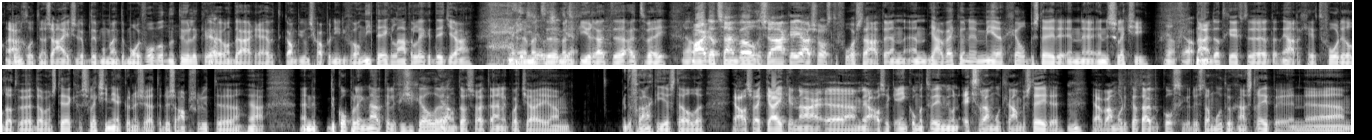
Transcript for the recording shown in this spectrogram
Ja, punt. goed, dus Ajax is op dit moment een mooi voorbeeld natuurlijk. eh, want daar eh, hebben we het kampioenschap in ieder geval niet tegen laten liggen dit jaar. Nee, Eh, met met vier uit, uit twee. Ja. Maar dat zijn wel de zaken ja, zoals het ervoor staat. En, en ja, wij kunnen meer geld besteden in, in de selectie. Ja. Ja. Nou, en dat geeft, dat, ja, dat geeft het voordeel dat we, dat we een sterkere selectie neer kunnen zetten. Dus absoluut, ja. En de, de koppeling naar de televisiegelden, want dat is uiteindelijk wat jij... ehm, de vraag die je stelde. Ja, als wij kijken naar, ehm, ja, als ik 1,2 miljoen extra moet gaan besteden, Mhm. ja, waar moet ik dat uit bekostigen? Dus dan moeten we gaan strepen in, ehm,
